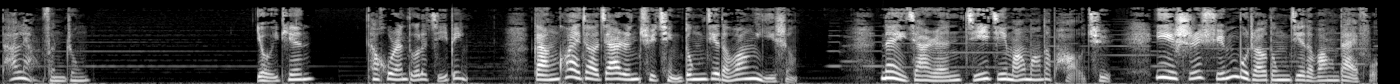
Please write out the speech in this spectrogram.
他两分钟。有一天，他忽然得了疾病，赶快叫家人去请东街的汪医生。那家人急急忙忙的跑去，一时寻不着东街的汪大夫。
